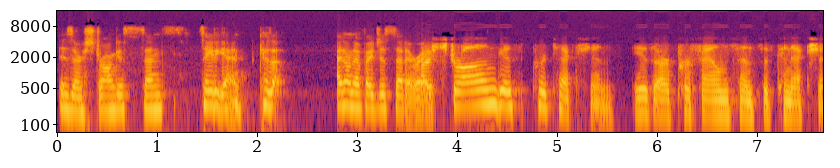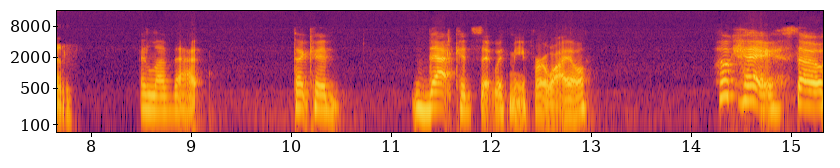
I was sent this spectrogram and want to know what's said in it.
is our strongest sense. Say it again, because I don't know if I just said it right. Our strongest protection is our profound sense of connection. I love that. That could that could sit with me for a while. Okay, so,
